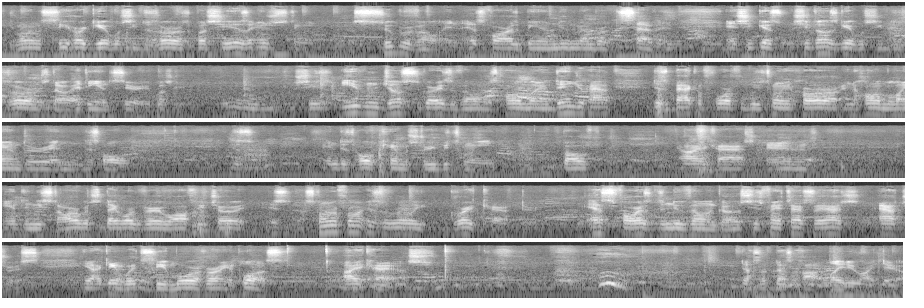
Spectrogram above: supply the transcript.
You want to see her get what she deserves. But she is an interesting supervillain as far as being a new member of the Seven, and she gets she does get what she deserves though at the end of the series. But she, she's even just as great as a villain as Homelander. Then you have this back and forth between her and Homelander, and this whole this and this whole chemistry between both Aya Cash and Anthony Starr, which they work very well off each other. Is, Stormfront is a really great character. As far as the new villain goes, she's a fantastic actress. And I can't wait to see more of her. And plus, Aya Cash. That's a, that's a hot lady right there.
